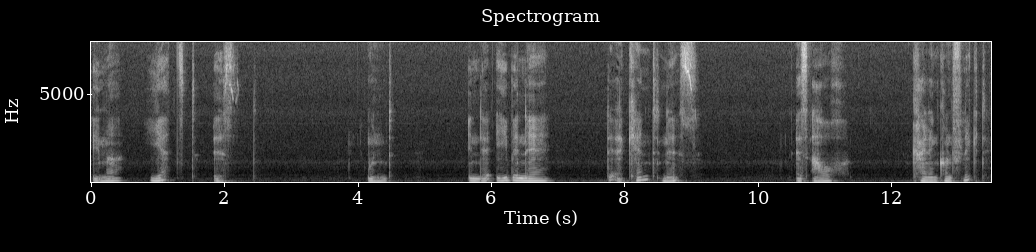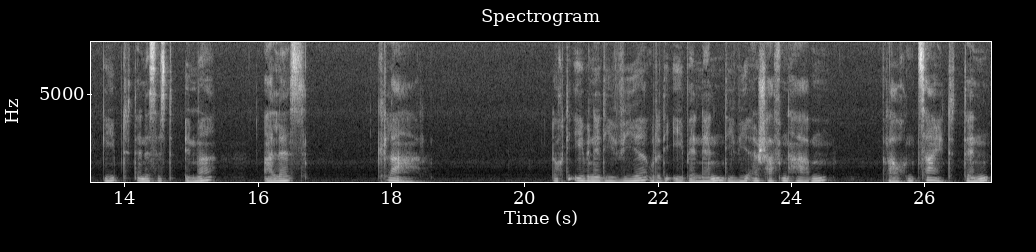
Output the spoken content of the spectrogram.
immer jetzt ist. Und in der Ebene der Erkenntnis es auch keinen Konflikt gibt, denn es ist immer alles klar. Doch die Ebene, die wir oder die Ebenen, die wir erschaffen haben, brauchen Zeit, denn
